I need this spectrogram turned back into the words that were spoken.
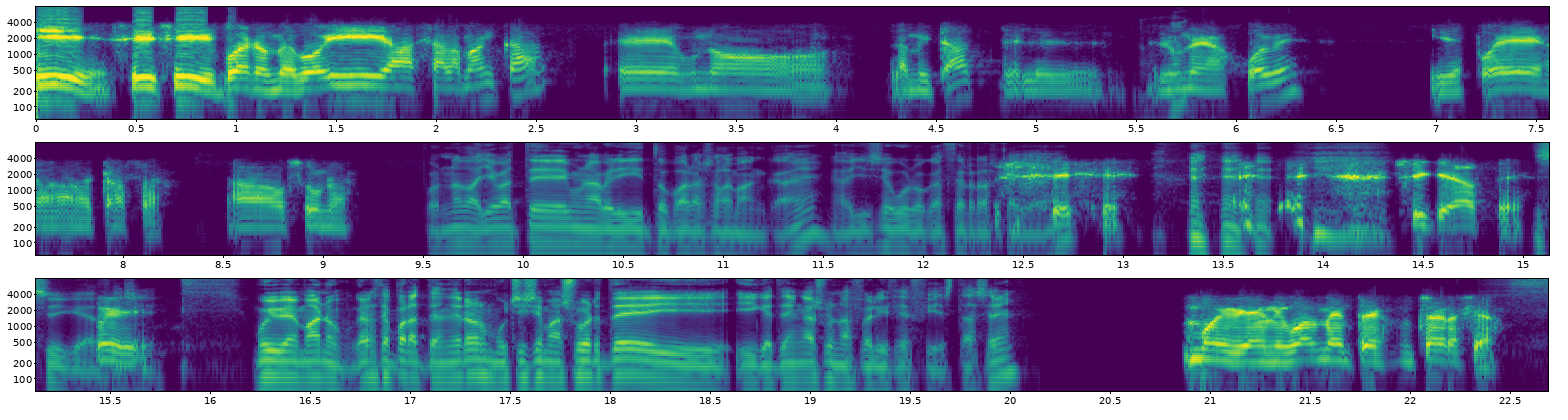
Sí, sí, sí. Bueno, me voy a Salamanca, eh, uno, la mitad, del, lunes al jueves, y después a casa, a Osuna. Pues nada, llévate un abriguito para Salamanca, ¿eh? Allí seguro que hace rascalla. ¿eh? sí que hace. Sí que hace, Muy, bien. Muy bien, Manu. Gracias por atendernos. Muchísima suerte y, y que tengas unas felices fiestas, ¿eh? Muy bien, igualmente. Muchas gracias.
